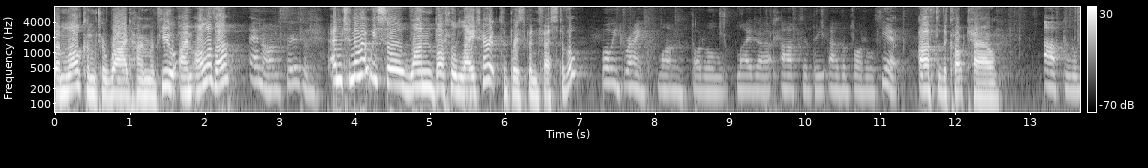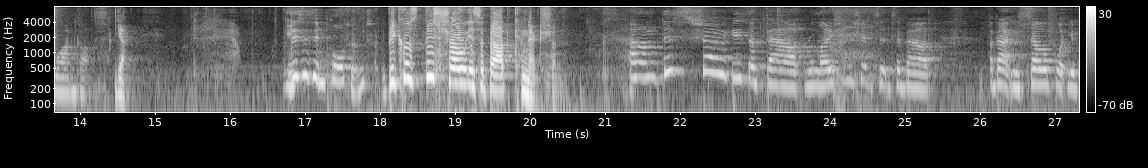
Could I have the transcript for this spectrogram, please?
and welcome to Ride Home Review. I'm Oliver, And I'm Susan. and tonight we saw one bottle later at the Brisbane Festival Well, we drank one bottle later after the other bottles. Yeah, after the cocktail. after the wine glass. Yeah. This is important. Because this show is about connection. Um, this show is about relationships. It's about about yourself, what you're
